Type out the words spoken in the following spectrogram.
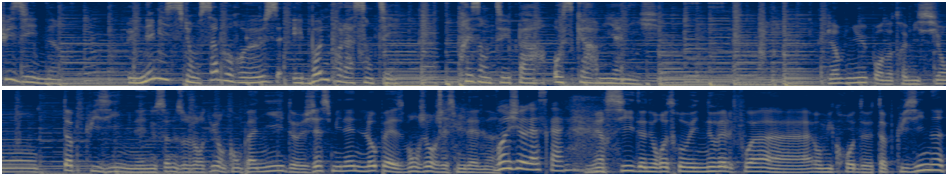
Cuisine, une émission savoureuse et bonne pour la santé. Présentée par Oscar Miani. Bienvenue pour notre émission Top Cuisine et nous sommes aujourd'hui en compagnie de Jesmilène Lopez. Bonjour Jesmilène. Bonjour Oscar. Merci de nous retrouver une nouvelle fois euh, au micro de Top Cuisine.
